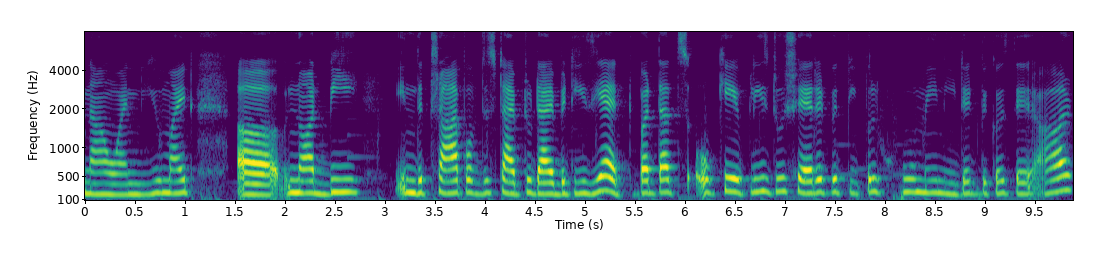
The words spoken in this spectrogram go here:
now and you might uh, not be in the trap of this type 2 diabetes yet. But that's okay. Please do share it with people who may need it because there are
